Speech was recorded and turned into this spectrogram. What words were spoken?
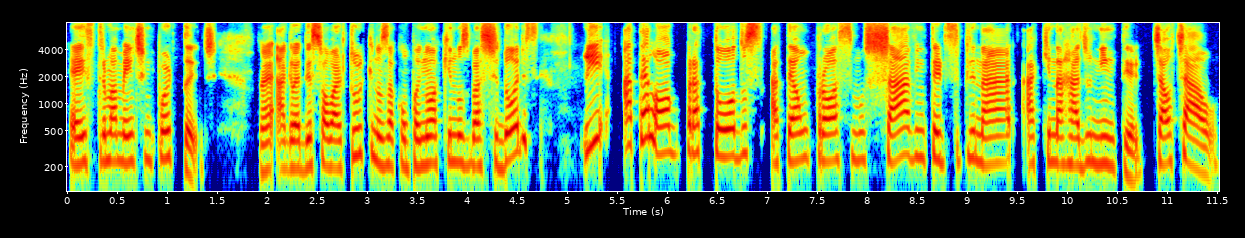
é extremamente importante. Né? Agradeço ao Arthur que nos acompanhou aqui nos bastidores e até logo para todos. Até um próximo Chave Interdisciplinar aqui na Rádio Ninter. Tchau, tchau.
